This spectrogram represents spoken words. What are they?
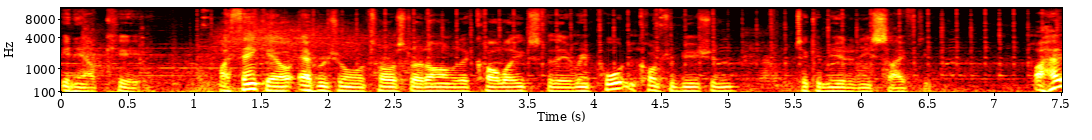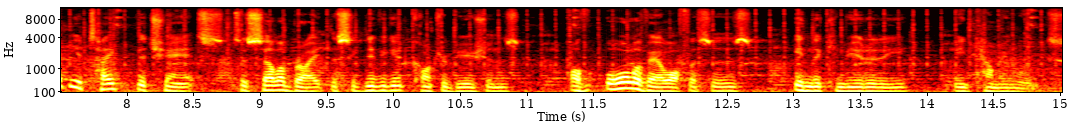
in our care. I thank our Aboriginal and Torres Strait Islander colleagues for their important contribution to community safety. I hope you take the chance to celebrate the significant contributions of all of our officers in the community in coming weeks.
